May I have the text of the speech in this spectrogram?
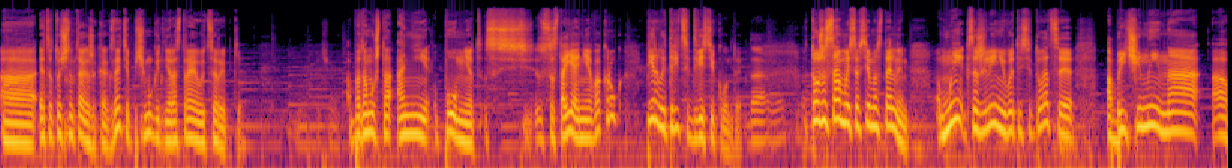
а, это точно так же, как, знаете, почему, говорит, не расстраиваются рыбки? Потому что они помнят состояние вокруг первые 32 секунды. Да, То же самое и со всем остальным. Мы, к сожалению, в этой ситуации обречены на, а,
